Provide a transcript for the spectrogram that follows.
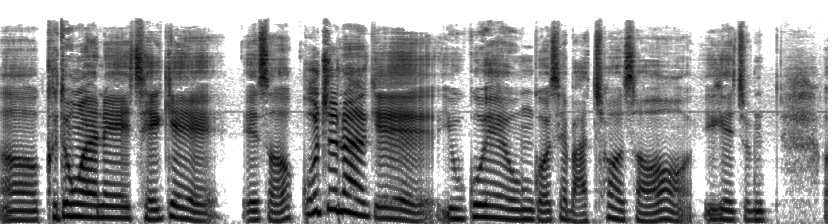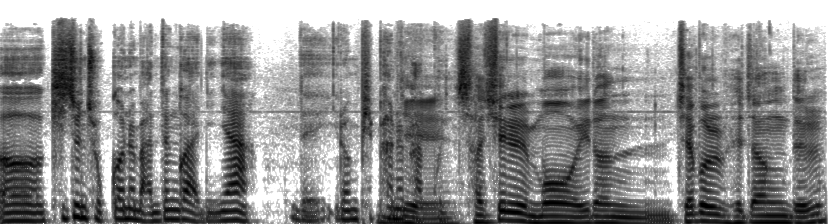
어 그 동안의 재계에서 꾸준하게 요구해 온 것에 맞춰서 이게 좀 어 기준 조건을 만든 거 아니냐. 네, 이런 비판을 예, 받고 있죠. 사실 뭐 이런 재벌 회장들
